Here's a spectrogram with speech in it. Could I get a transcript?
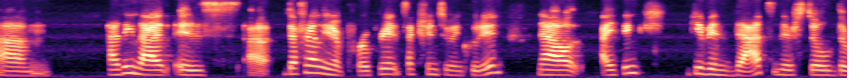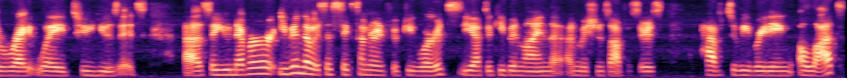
Um, I think that is uh, definitely an appropriate section to include it. Now, I think given that, there's still the right way to use it. Uh, so you never, even though it says 650 words, you have to keep in mind that admissions officers have to be reading a lot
